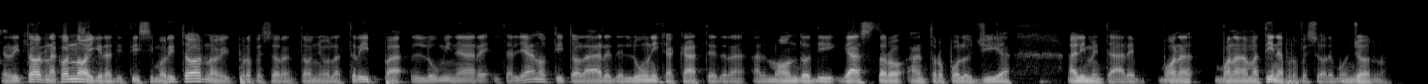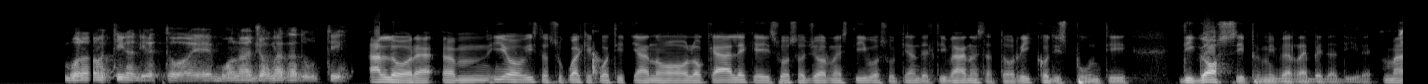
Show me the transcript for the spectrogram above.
Ritorna con noi, graditissimo ritorno, il professor Antonio Latrippa, luminare italiano, titolare dell'unica cattedra al mondo di gastroantropologia alimentare. Buona, buona mattina, professore, buongiorno. Buona mattina direttore, buona giornata a tutti. Allora, um, io ho visto su qualche quotidiano locale che il suo soggiorno estivo sul pian del Tivano è stato ricco di spunti, di gossip mi verrebbe da dire, ma,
